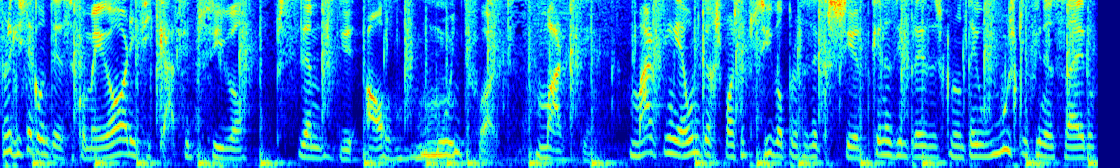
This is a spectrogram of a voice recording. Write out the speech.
Para que isto aconteça com a maior eficácia possível, precisamos de algo muito forte: marketing. Marketing é a única resposta possível para fazer crescer pequenas empresas que não têm o músculo financeiro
